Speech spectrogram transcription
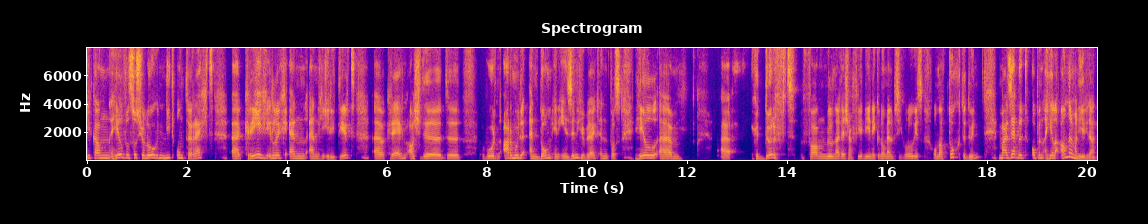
je kan heel veel sociologen niet onterecht uh, kregelig en, en geïrriteerd uh, krijgen als je de, de woorden armoede en dom in één zin gebruikt. En het was heel um, uh, gedurfd van Mulnad Shafir, die een econoom en een psycholoog is, om dat toch te doen. Maar ze hebben het op een hele andere manier gedaan.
